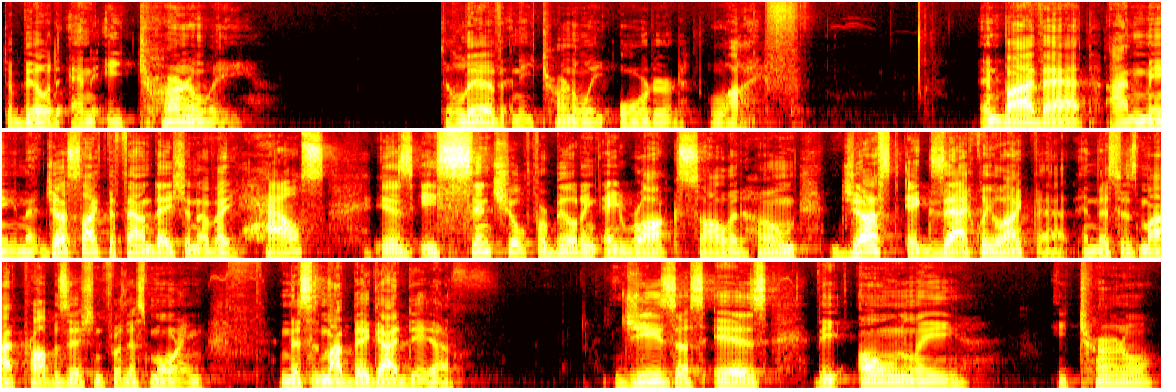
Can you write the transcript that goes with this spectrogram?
to build an eternally, to live an eternally ordered life. And by that, I mean that just like the foundation of a house is essential for building a rock solid home, just exactly like that. And this is my proposition for this morning, and this is my big idea. Jesus is the only eternal,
